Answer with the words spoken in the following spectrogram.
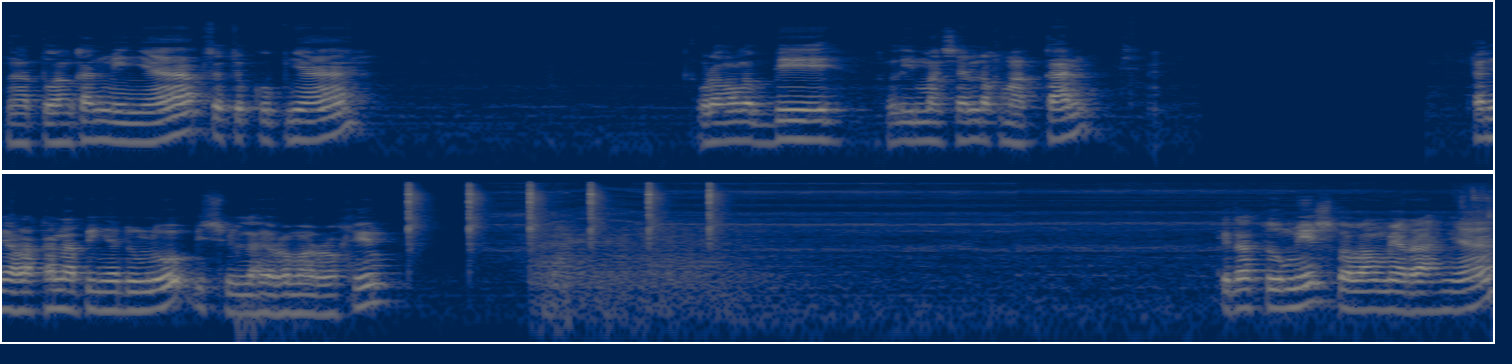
Nah tuangkan minyak secukupnya. Kurang lebih 5 sendok makan. Kita nyalakan apinya dulu. Bismillahirrahmanirrahim. Kita tumis bawang merahnya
